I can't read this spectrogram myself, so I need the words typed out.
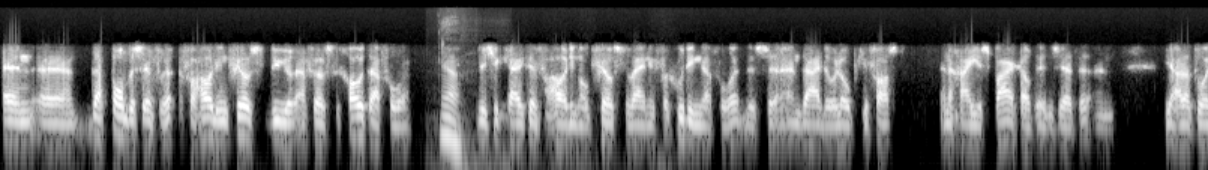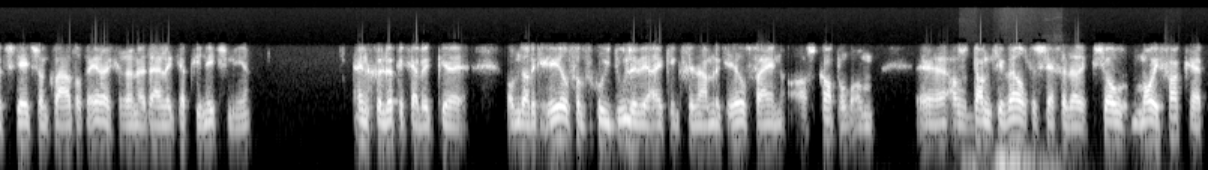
En eh daar pond is een ver- verhouding veel te duur en veel te groot daarvoor. Ja, Dus je krijgt in verhouding ook veel te weinig vergoeding daarvoor. Dus, eh, en daardoor loop je vast. En dan ga je je spaargeld inzetten. En ja, dat wordt steeds van kwaad tot erger. En uiteindelijk heb je niks meer. En gelukkig heb ik, eh, omdat ik heel veel voor goede doelen werk. Ik vind het namelijk heel fijn als kapper om eh, als dankjewel te zeggen dat ik zo'n mooi vak heb.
